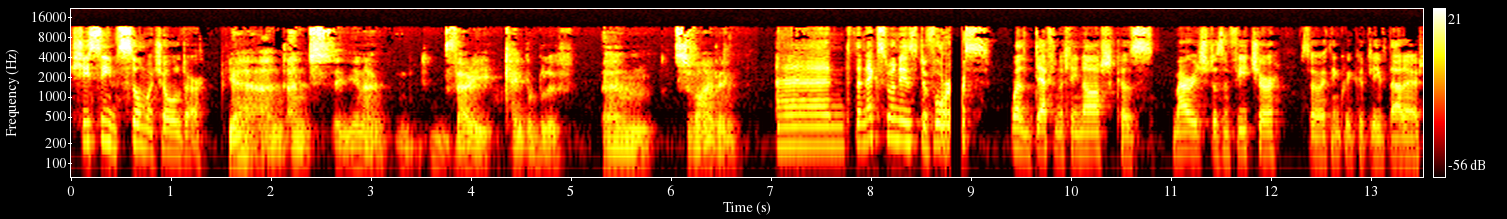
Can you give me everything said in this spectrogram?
She seems so much older. Yeah, and, and you know, very capable of um, surviving. And the next one is divorce. Well, definitely not, because marriage doesn't feature. So I think we could leave that out.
